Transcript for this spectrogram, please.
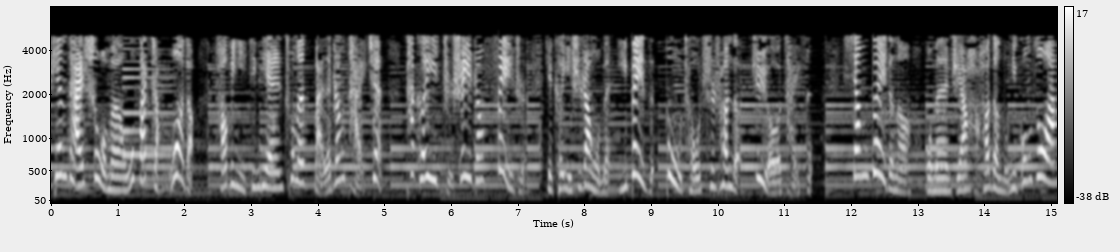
偏财是我们无法掌握的，好比你今天出门买了张彩券，它可以只是一张废纸，也可以是让我们一辈子不愁吃穿的巨额财富。相对的呢，我们只要好好的努力工作啊，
